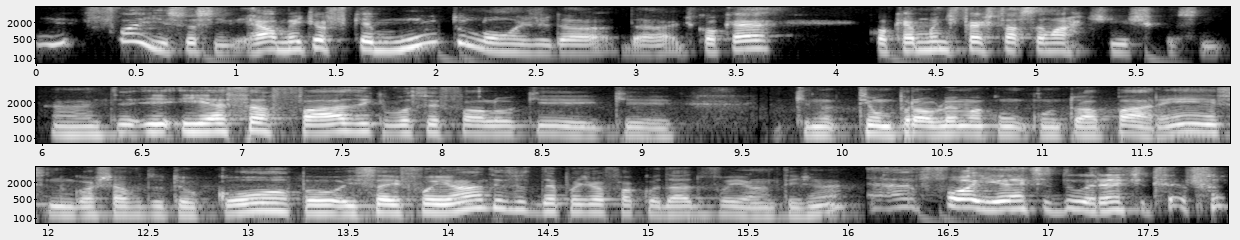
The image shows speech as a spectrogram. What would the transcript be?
e foi isso, assim, realmente eu fiquei muito longe da, da de qualquer qualquer manifestação artística, assim. Ah, e, e, essa fase que você falou que, que, que tinha um problema com, com tua aparência, não gostava do teu corpo, isso aí foi antes ou depois da faculdade foi antes, né? É, foi antes, durante, depois.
